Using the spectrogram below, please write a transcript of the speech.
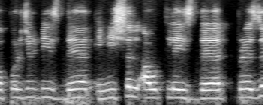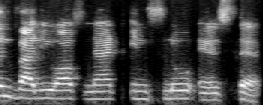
opportunities there, initial outlay is there, present value of net inflow is there.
